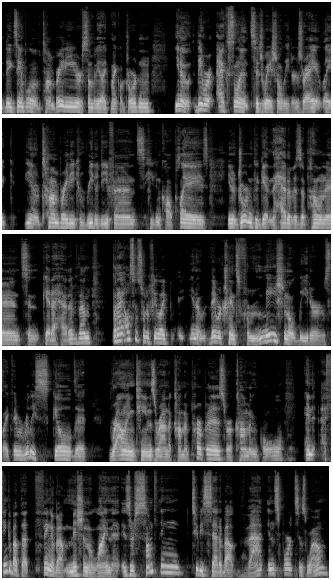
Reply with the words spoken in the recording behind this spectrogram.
the example of Tom Brady or somebody like Michael Jordan, you know, they were excellent situational leaders, right? Like, you know, Tom Brady can read a defense, he can call plays. You know, Jordan could get in the head of his opponents and get ahead of them. But I also sort of feel like, you know, they were transformational leaders. Like they were really skilled at rallying teams around a common purpose or a common goal. And I think about that thing about mission alignment. Is there something to be said about that in sports as well?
